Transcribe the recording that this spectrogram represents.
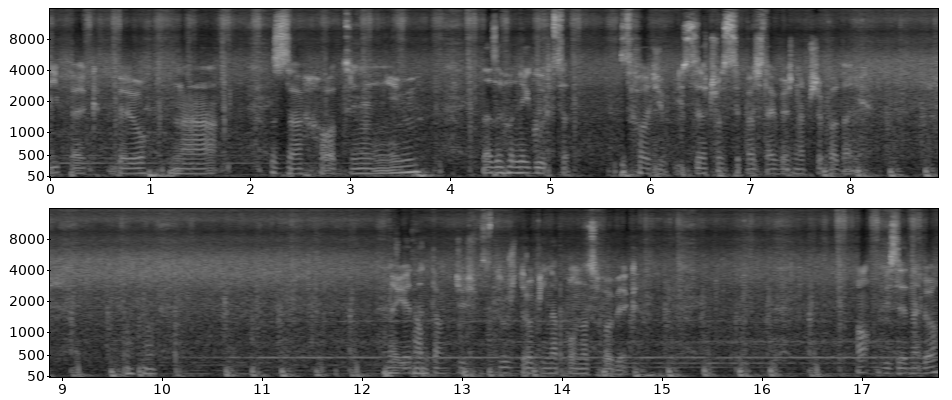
Lipek był na zachodnim... na zachodniej górce. Schodził i zaczął sypać tak, wiesz, na przypad do nich. Mhm. No i jeden Tam. tam gdzieś wzdłuż drogi na północ pobiegł. O, widzę jednego.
